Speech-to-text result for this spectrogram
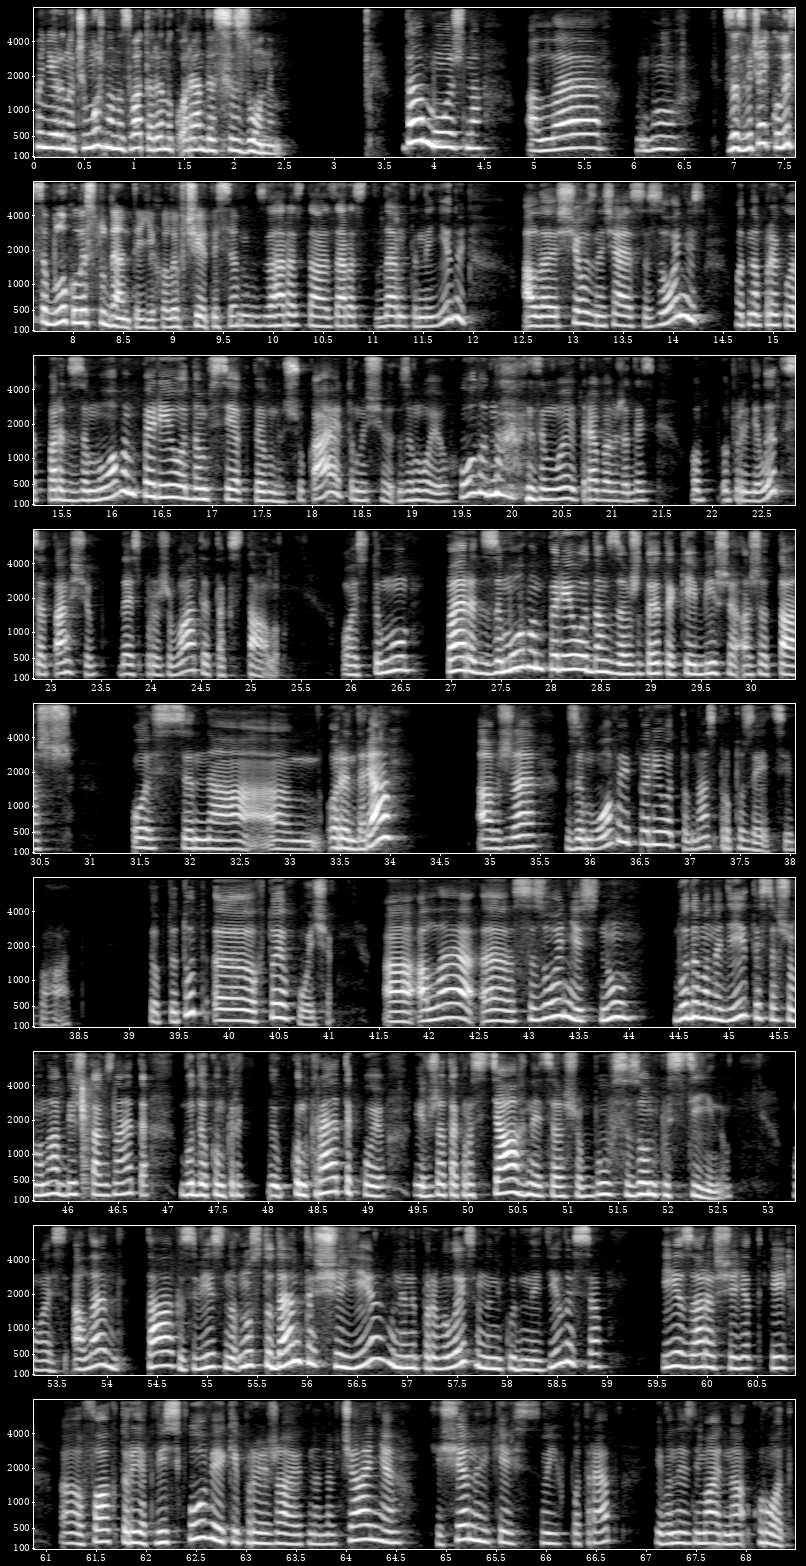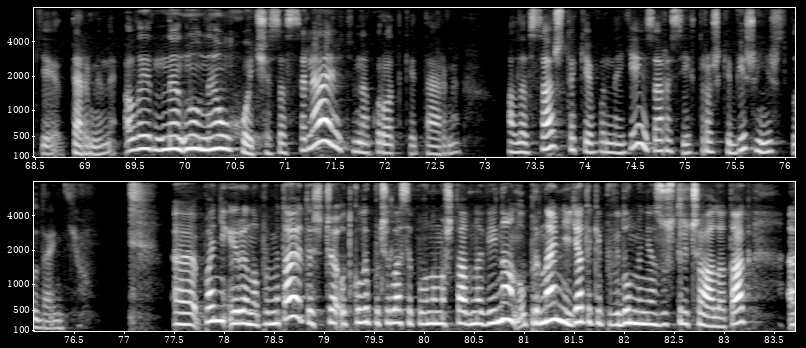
Пані Ірино, чи можна назвати ринок оренди сезонним? Да, можна, але ну Зазвичай колись це було, коли студенти їхали вчитися. Зараз, да, зараз студенти не їдуть. Але що означає сезонність? От, наприклад, перед зимовим періодом всі активно шукають, тому що зимою холодно, зимою треба вже десь оп- оприділитися так, щоб десь проживати так стало. Ось тому перед зимовим періодом завжди такий більше ажіотаж ось на ем, орендаря, а вже зимовий період то в нас пропозицій багато. Тобто тут е, хто як хоче. Але е, сезонність, ну, будемо надіятися, що вона більш так, знаєте, буде конкретикою і вже так розтягнеться, щоб був сезон постійно. Ось, але так, звісно, ну, студенти ще є, вони не перевелись, вони нікуди не ділися. І зараз ще є такий е, фактор, як військові, які приїжджають на навчання чи ще на якихось своїх потреб, і вони знімають на короткі терміни. Але не, ну, неохоче заселяють на короткий термін. Але все ж таки вони є, і зараз їх трошки більше, ніж студентів. Е, Пані Ірино, пам'ятаєте, ще от коли почалася повномасштабна війна, ну принаймні я такі повідомлення зустрічала, так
